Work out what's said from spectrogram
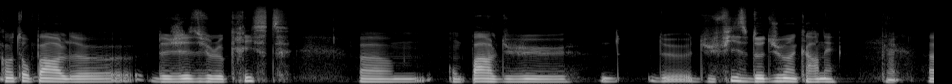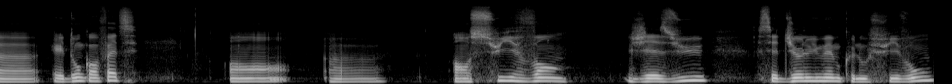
quand on parle de, Jésus le Christ, euh, on parle du, Fils de Dieu incarné. Ouais. Euh, et donc, en fait, en, euh, en suivant Jésus, c'est Dieu lui-même que nous suivons.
